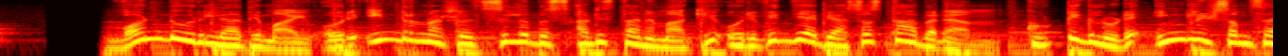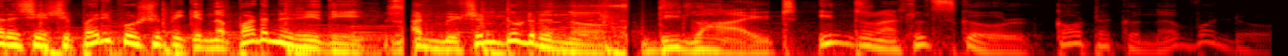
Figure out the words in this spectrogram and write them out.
വണ്ടൂരിലാദ്യമായി ഒരു ഇന്റർനാഷണൽ സിലബസ് അടിസ്ഥാനമാക്കി ഒരു വിദ്യാഭ്യാസ സ്ഥാപനം. കുട്ടികളുടെ ഇംഗ്ലീഷ് സംസാരശേഷി പരിപോഷിപ്പിക്കുന്ന പഠനരീതി അഡ്മിഷൻ തുടരുന്നു. The light international school Kottakkunnu Wandoor.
